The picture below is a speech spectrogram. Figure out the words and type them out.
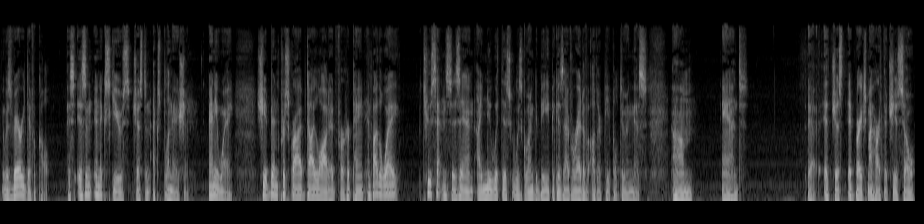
It was very difficult. This isn't an excuse, just an explanation. Anyway, she had been prescribed Dilaudid for her pain, and by the way, two sentences in, I knew what this was going to be because I've read of other people doing this. Um, and uh, it just, it breaks my heart that she is so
